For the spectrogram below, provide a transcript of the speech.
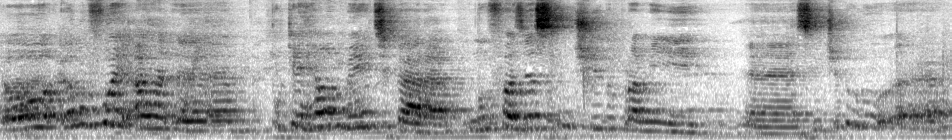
Eu, eu não fui. Ah, é, porque realmente, cara, não fazia sentido pra mim ir. É, sentido. É,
